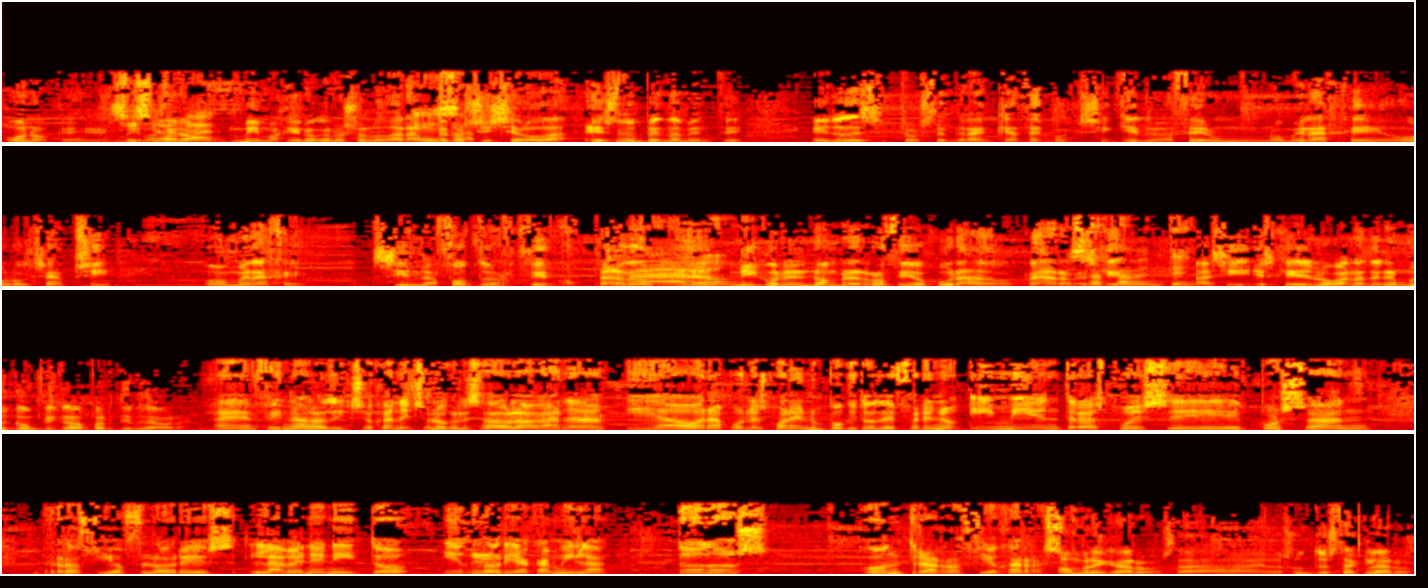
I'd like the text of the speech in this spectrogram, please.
Bueno, que me, Sí imagino, me imagino que no se lo dará, pero sí se lo da estupendamente. Entonces, pues tendrán que hacer, porque si quieren hacer un homenaje o lo que sea, sí, un homenaje sin la foto de Rocío Jurado, Claro. ni con el nombre Rocío Jurado. Claro, Exactamente. es que así, es que lo van a tener muy complicado a partir de ahora. En fin, a lo dicho, que han hecho lo que les ha dado la gana y ahora pues les ponen un poquito de freno. Y mientras pues eh, posan Rocío Flores, La Venenito y Gloria Camila, todos contra Rocío Carrasco. Hombre, claro, está, el asunto está claro.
